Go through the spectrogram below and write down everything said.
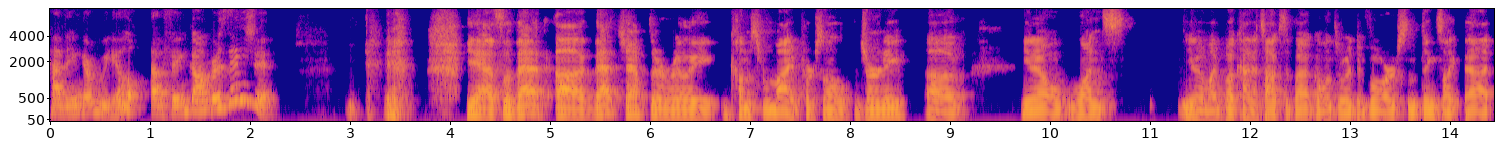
having a real effing conversation. yeah, so that uh, that chapter really comes from my personal journey of, you know, once, you know, my book kind of talks about going through a divorce and things like that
